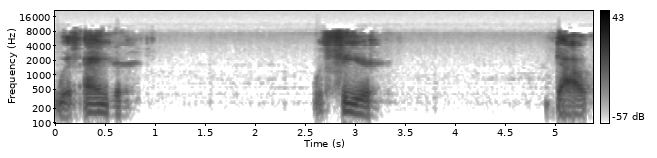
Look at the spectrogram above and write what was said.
with anger, with fear, doubt.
